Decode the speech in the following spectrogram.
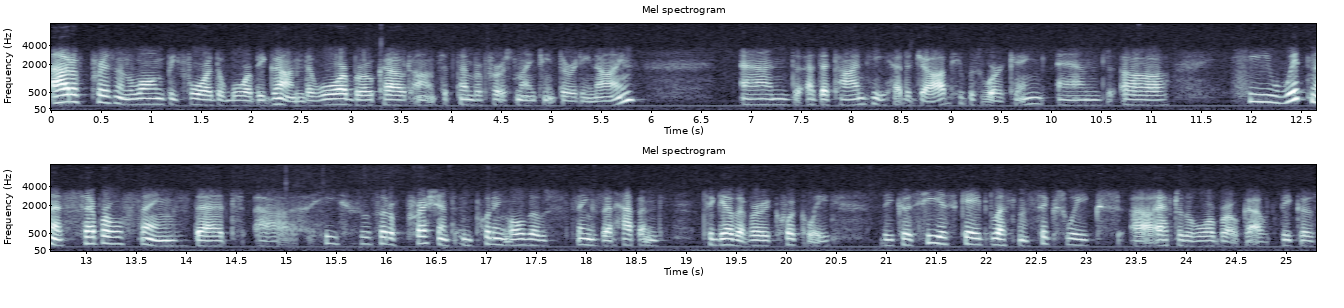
out of prison long before the war begun. The war broke out on September 1st, 1939 and at that time he had a job, he was working, and uh, he witnessed several things that uh, he was sort of prescient in putting all those things that happened together very quickly because he escaped less than six weeks uh, after the war broke out. Because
